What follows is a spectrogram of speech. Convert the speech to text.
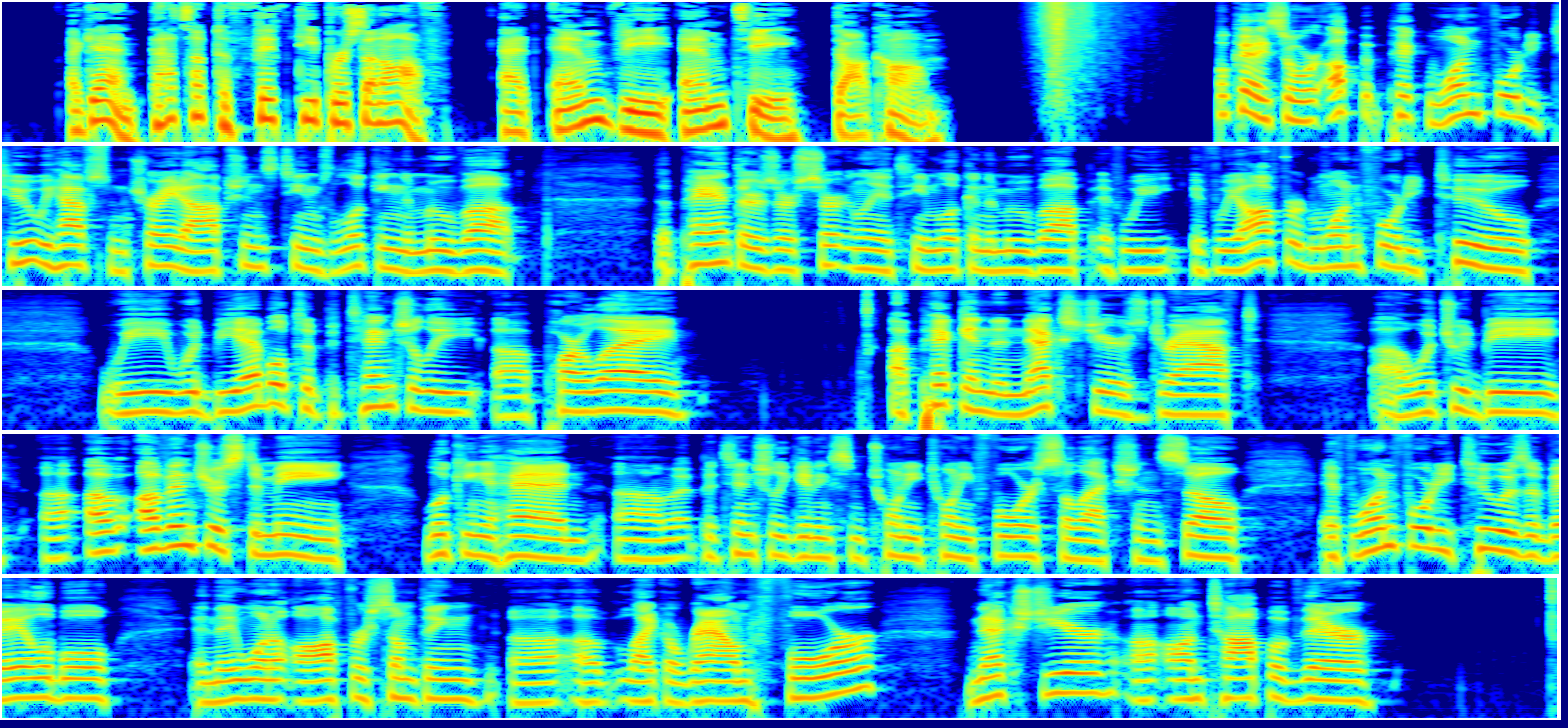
Again, that's up to 50% off at MVMT.com. Okay, so we're up at pick 142. We have some trade options, teams looking to move up. The Panthers are certainly a team looking to move up. If we if we offered 142, we would be able to potentially uh, parlay a pick into next year's draft, uh, which would be uh, of, of interest to me looking ahead um, at potentially getting some 2024 selections. So if 142 is available and they want to offer something uh, like a round four next year uh, on top of their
